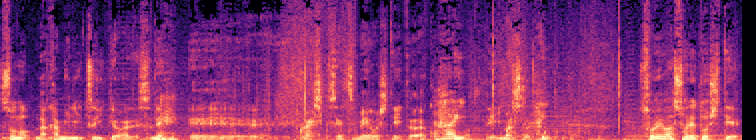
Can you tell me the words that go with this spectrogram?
その中身についてはですね、えー詳しく説明をしていただこうと思っています。はい。それはそれとして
